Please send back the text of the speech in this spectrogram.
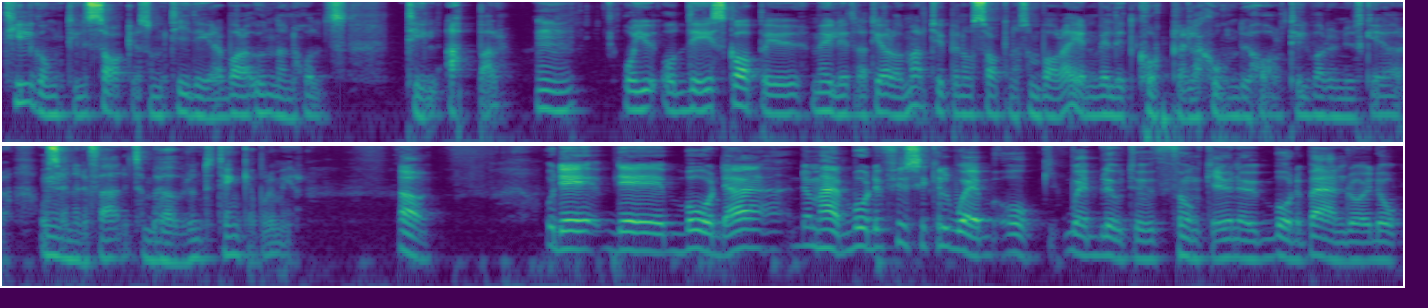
tillgång till saker som tidigare bara undanhållits till appar. Mm. Och, ju, och det skapar ju möjligheter att göra de här typen av sakerna som bara är en väldigt kort relation du har till vad du nu ska göra. Och sen Mm. är det färdigt, sen behöver du inte tänka på det mer. Ja. Och det, det båda de här, både Physical Web och Web Bluetooth funkar ju nu både på Android och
